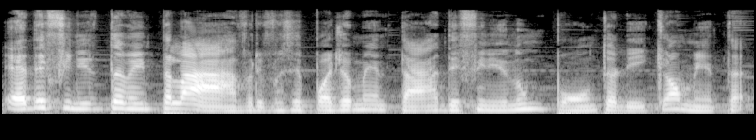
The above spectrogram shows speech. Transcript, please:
é definido também pela árvore. Você pode aumentar definindo um ponto ali que aumenta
